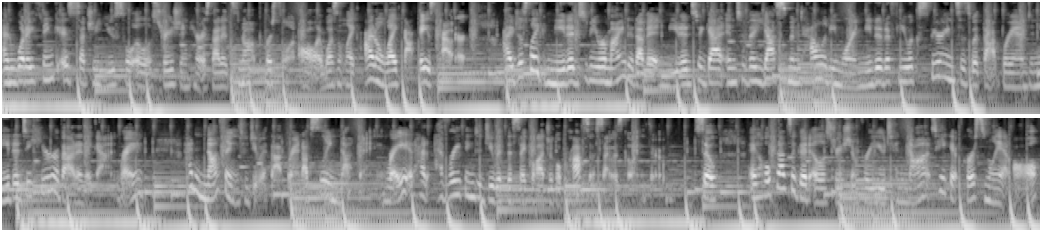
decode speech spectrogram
And what I think is such a useful illustration here is that it's not personal at all. I wasn't like, I don't like that face powder. I just like needed to be reminded of it, needed to get into the yes mentality more, and needed a few experiences with that brand and needed to hear about it again, right? It had nothing to do with that brand, absolutely nothing, right? It had everything to do with the psychological process I was going through. So I hope that's a good illustration for you to not take it personally at all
